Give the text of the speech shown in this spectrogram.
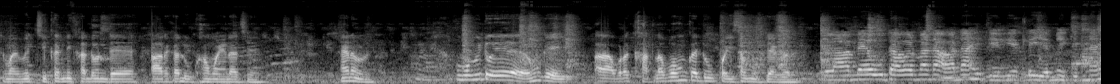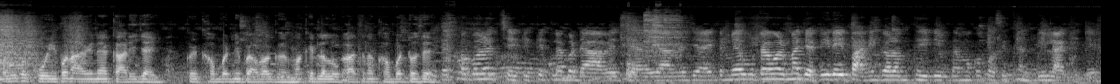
તો મારી મમ્મી ચિકન નહીં ખાધું ને તે હારકા દુખવા માંડ્યા છે. હે ને મમ્મી? મમ્મી તો એ શું કહે આ આપણા ખાટલા પર શું કહે તું પૈસા મૂક્યા કરે પેલા મેં ઉતાવળમાં નાવા નાહી જેવી એટલે એ મેં કીધું નાહી તો કોઈ પણ આવીને કાઢી જાય. કોઈ ખબર નહીં પણ ઘરમાં કેટલા લોકો આવે તને ખબર તો છે. ખબર જ છે કે કેટલા બધા આવે જાય આવે જાય તો મેં ઉતાવળમાં જતી રહી પાણી ગરમ થઈ ગયું તો મને પછી ઠંડી લાગી જાય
